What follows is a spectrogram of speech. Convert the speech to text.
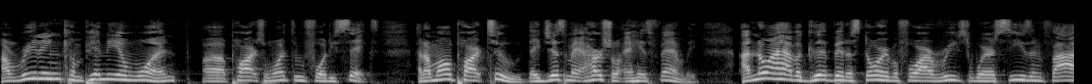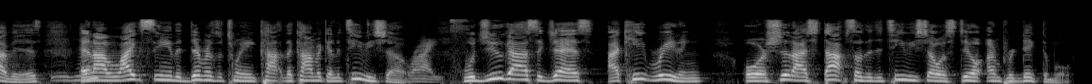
I'm reading Compendium 1, uh, parts 1 through 46, and I'm on part 2. They just met Hershel and his family. I know I have a good bit of story before I reached where season 5 is, and I like seeing the difference between co- the comic and the TV show. Right. Would you guys suggest I keep reading or should I stop so that the TV show is still unpredictable?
